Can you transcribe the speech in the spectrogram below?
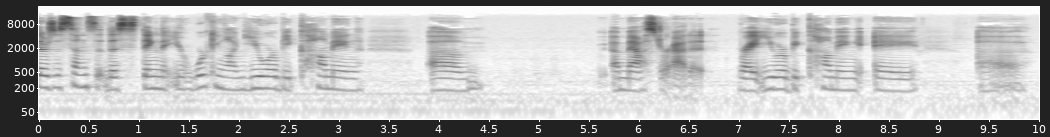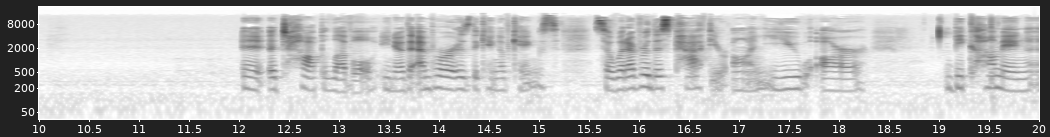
there's a sense that this thing that you're working on you're becoming um, a master at it right you are becoming a uh, a top level. You know, the emperor is the king of kings. So whatever this path you're on, you are becoming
